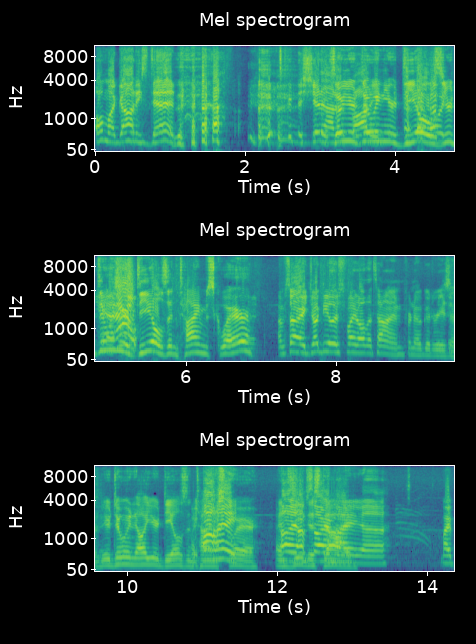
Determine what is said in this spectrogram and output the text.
Oh my God, he's dead. Let's the shit out So of his you're body. doing your deals. You're doing Yeah. your deals in Times Square. I'm sorry, drug dealers fight all the time for no good reason. You're doing all your deals in Times Oh, hey. Square. And oh, Z I'm sorry, died. my uh, my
